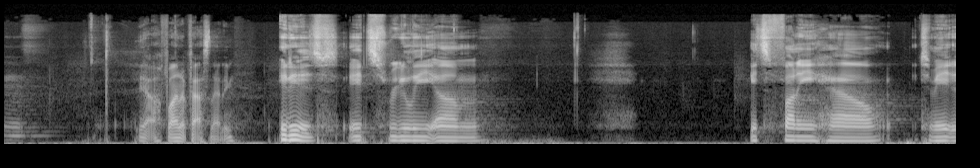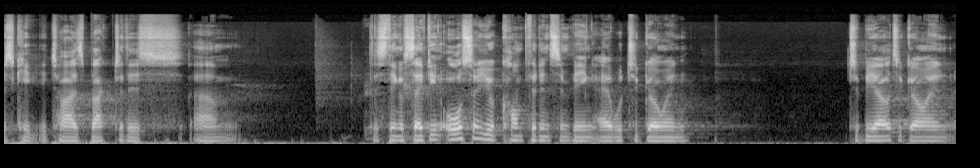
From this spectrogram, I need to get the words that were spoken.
Mm. Yeah, I find it fascinating. It is. It's really um it's funny how to me it just keep it ties back to this um this thing of safety and also your confidence in being able to go and to be able to go and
